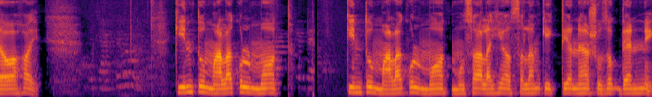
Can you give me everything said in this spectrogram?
দেওয়া হয়। কিন্তু মালাকুল মত, কিন্তু মালাকুল মত মুসা আলাহি আসাল্লামকে ইখতিয়ার নেওয়ার সুযোগ দেননি।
